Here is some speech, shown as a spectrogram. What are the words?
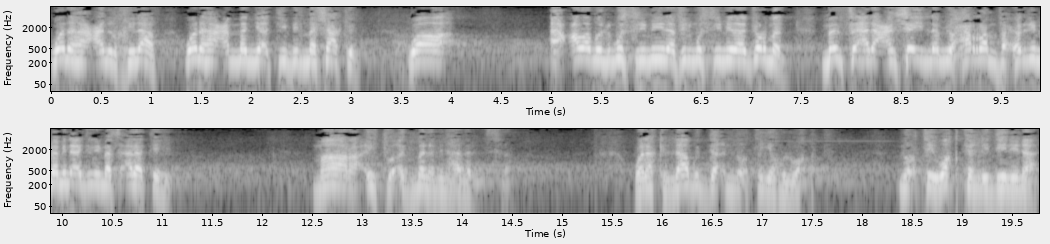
ونهى عن الخلاف ونهى عن من يأتي بالمشاكل. وأعظم المسلمين في المسلمين جرما. من سأل عن شيء لم يحرم فحرم من أجل مسألته. ما رأيت أجمل من هذا الإسلام. ولكن لا بد أن نعطيه الوقت. نعطي وقتا لديننا.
